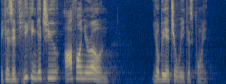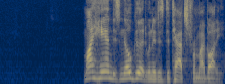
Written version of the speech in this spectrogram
Because if he can get you off on your own, you'll be at your weakest point. My hand is no good when it is detached from my body.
